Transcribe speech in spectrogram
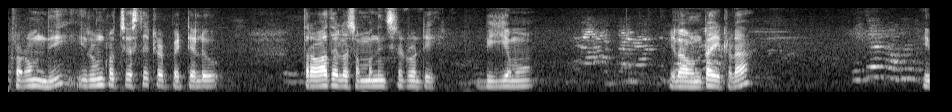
ఒక రూమ్ ఉంది. ఈ రూమ్కి వచ్చేస్తే ఇక్కడ పెట్టెలు తర్వాత ఇలా సంబంధించినటువంటి బియ్యము ఇలా ఉంటాయి ఇక్కడ. ఈ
